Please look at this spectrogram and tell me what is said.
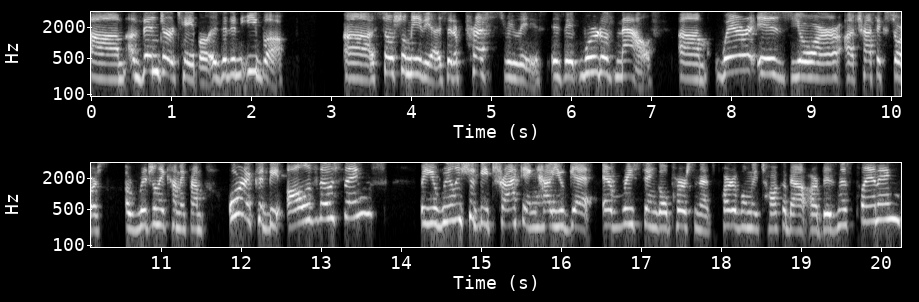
um, a vendor table? Is it an ebook? Uh, social media? Is it a press release? Is it word of mouth? Um, where is your uh, traffic source originally coming from? Or it could be all of those things but you really should be tracking how you get every single person. That's part of when we talk about our business planning.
